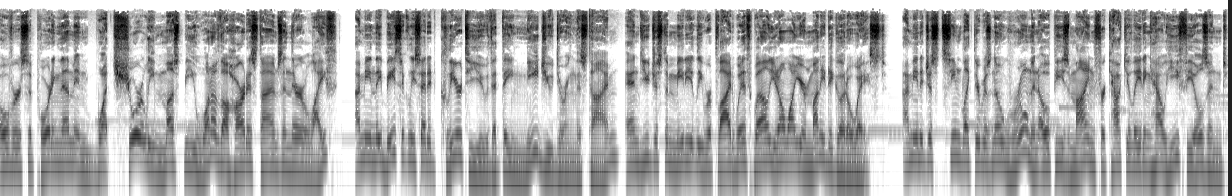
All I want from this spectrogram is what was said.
Over supporting them in what surely must be one of the hardest times in their life? I mean, they basically said it clear to you that they need you during this time, and you just immediately replied with, well, you don't want your money to go to waste. I mean, it just seemed like there was no room in OP's mind for calculating how he feels and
